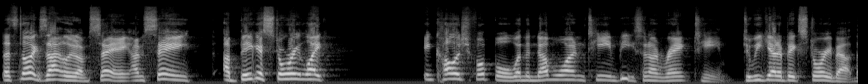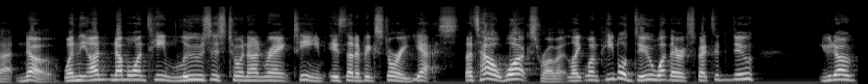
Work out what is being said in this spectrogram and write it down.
That's not exactly what I'm saying. I'm saying a bigger story like in college football when the number one team beats an unranked team. Do we get a big story about that? No. When the un- number one team loses to an unranked team, is that a big story? Yes. That's how it works, Robert. Like when people do what they're expected to do, you don't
